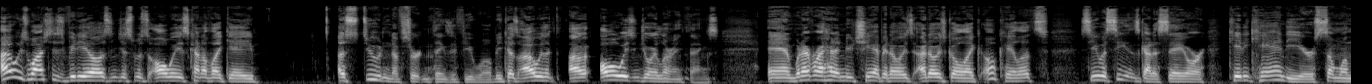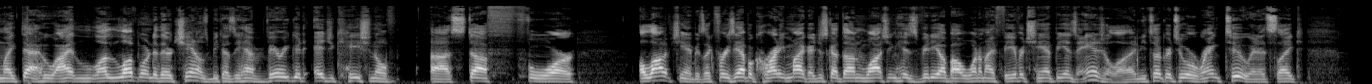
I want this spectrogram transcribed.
I always watched his videos and just was always kind of like a a student of certain things, if you will, because I always I always enjoy learning things. And whenever I had a new champion, I'd always I'd always go like, okay, let's see what Seatin's got to say, or Katie Candy, or someone like that, who I, I love going to their channels because they have very good educational uh, stuff for a lot of champions. Like for example, Karate Mike. I just got done watching his video about one of my favorite champions, Angela, and he took her to a rank two, and it's like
